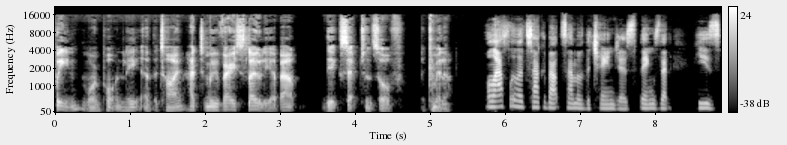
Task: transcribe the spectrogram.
Queen, more importantly at the time, had to move very slowly about the acceptance of Camilla. Well, lastly, let's talk about some of the changes, things that he's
